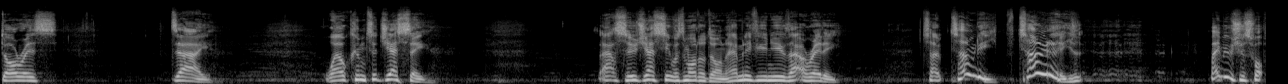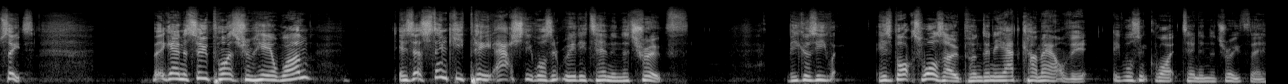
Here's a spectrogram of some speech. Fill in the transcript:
Doris Day. Welcome to Jessie. That's who Jessie was modeled on. How many of you knew that already? So, Tony, Tony, maybe we should swap seats. But again, the two points from here one is that Stinky Pete actually wasn't really telling the truth because he, his box was opened and he had come out of it he wasn't quite telling the truth there.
